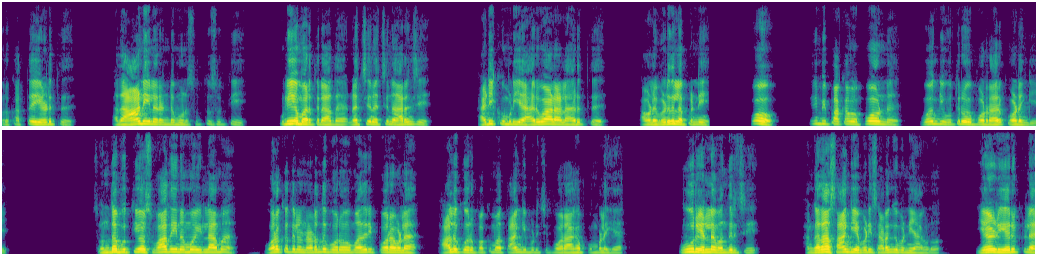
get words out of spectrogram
ஒரு கத்தை எடுத்து அதை ஆணியில் ரெண்டு மூணு சுற்றி சுற்றி புளிய மரத்தில் அதை நச்சு நச்சுன்னு அரைஞ்சி அடிக்கும்படிய அருவாளால் அறுத்து அவளை விடுதலை பண்ணி போ திரும்பி பார்க்காம போன்னு ஓங்கி உத்தரவு போடுறாரு கோடங்கி. சொந்த புத்தியோ சுவாதீனமோ இல்லாமல் உறக்கத்தில் நடந்து போகிற மாதிரி போகிறவளை ஆளுக்கு ஒரு பக்கமாக தாங்கி பிடிச்சி போகிறாக பொம்பளைங்க ஊர் எல்லாம் வந்துருச்சு. அங்கே தான் சாங்கியபடி சடங்கு பண்ணி ஆகணும். ஏழு எருக்கில்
